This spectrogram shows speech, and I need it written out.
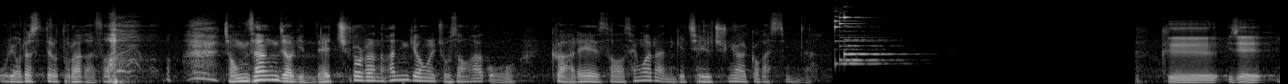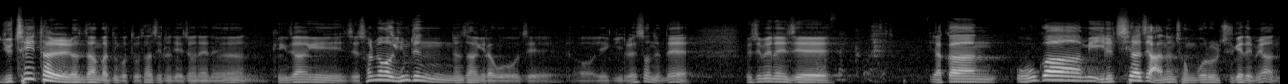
우리 어렸을 때로 돌아가서 정상적인 내추럴한 환경을 조성하고 그 아래에서 생활하는 게 제일 중요할 것 같습니다. 그 이제 유체 이탈 현상 같은 것도 사실은 예전에는 굉장히 이제 설명하기 힘든 현상이라고 이제 어, 얘기를 했었는데 요즘에는 이제 약간 오감이 일치하지 않은 정보를 주게 되면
